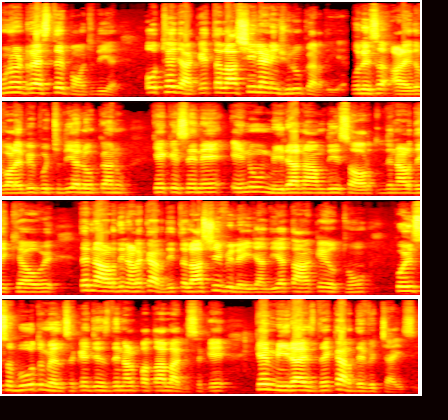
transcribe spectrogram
ਹੁਣ ਐਡਰੈਸ ਤੇ ਪਹੁੰਚਦੀ ਹੈ। ਉੱਥੇ ਜਾ ਕੇ ਤਲਾਸ਼ੀ ਲੈਣੀ ਸ਼ੁਰੂ ਕਰਦੀ ਹੈ। ਪੁਲਿਸ ਆਲੇ ਦੁਆਲੇ ਵੀ ਪੁੱਛਦੀ ਹੈ ਲੋਕਾਂ ਨੂੰ ਕਿ ਕਿਸੇ ਨੇ ਇਹਨੂੰ ਮੀਰਾ ਨਾਮ ਦੀ ਇਸ ਔਰਤ ਦੇ ਨਾਲ ਦੇਖਿਆ ਹੋਵੇ ਤੇ ਨਾਲ ਦੀ ਨਾਲ ਘਰ ਦੀ ਤਲਾਸ਼ੀ ਵੀ ਲਈ ਜਾਂਦੀ ਹੈ ਤਾਂ ਕਿ ਉੱਥੋਂ ਕੋਈ ਸਬੂਤ ਮਿਲ ਸਕੇ ਜਿਸ ਦੇ ਨਾਲ ਪਤਾ ਲੱਗ ਸਕੇ ਕਿ ਮੀਰਾ ਇਸ ਦੇ ਘਰ ਦੇ ਵਿੱਚ ਆਈ ਸੀ।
